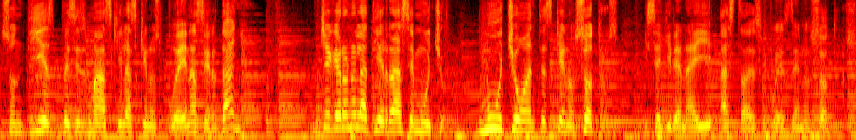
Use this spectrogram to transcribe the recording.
son 10 veces más que las que nos pueden hacer daño. Llegaron a la Tierra hace mucho, mucho antes que nosotros, y seguirán ahí hasta después de nosotros.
